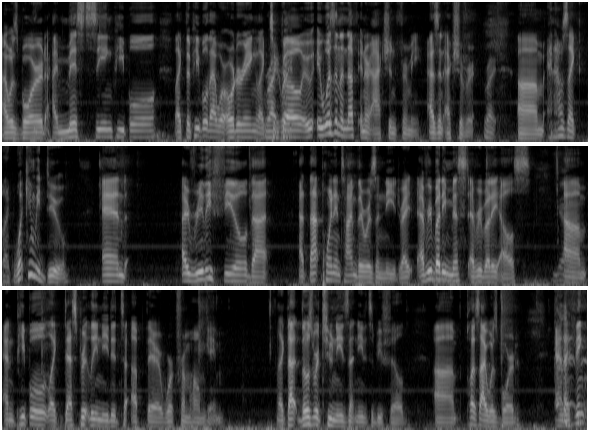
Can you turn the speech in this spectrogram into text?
I was bored. I missed seeing people, like the people that were ordering, like to Right, right. go. It, it wasn't enough interaction for me as an extrovert. right Um, and I was like, like, what can we do? And I really feel that at that point in time there was a need, right? Everybody missed everybody else, Yeah. um, and people like desperately needed to up their work from home game. Like that, those were two needs that needed to be filled. Um, plus, I was bored, and I think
